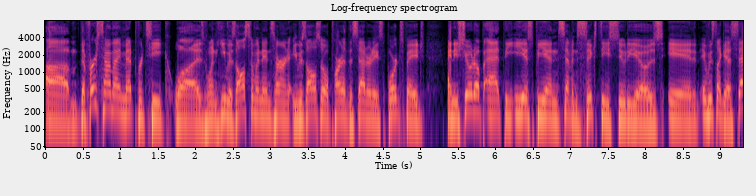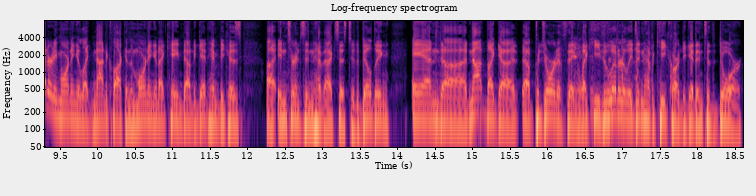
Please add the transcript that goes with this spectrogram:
Um, the first time I met Pratik was when he was also an intern. He was also a part of the Saturday Sports page, and he showed up at the ESPN 760 studios. In it was like a Saturday morning at like nine o'clock in the morning, and I came down to get him because uh, interns didn't have access to the building, and uh, not like a, a pejorative thing. Like he literally didn't have a key card to get into the door.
